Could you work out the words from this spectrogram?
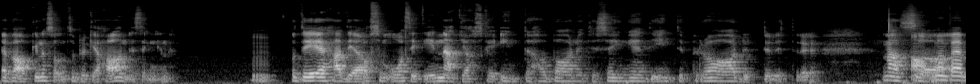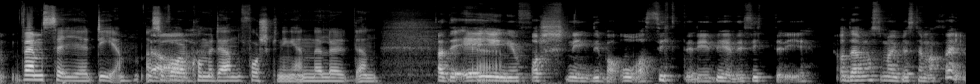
är vaken och sånt så brukar jag ha honom i sängen. Och det hade jag som åsikt innan att jag ska inte ha barnet i sängen, det är inte bra. Du, du, du, du. Men alltså, Ja, men vem, vem säger det? Alltså Ja. var kommer den forskningen eller den... ja, det är ju ingen forskning, det är bara åsikter, det är det det sitter i. Och där måste man ju bestämma själv.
